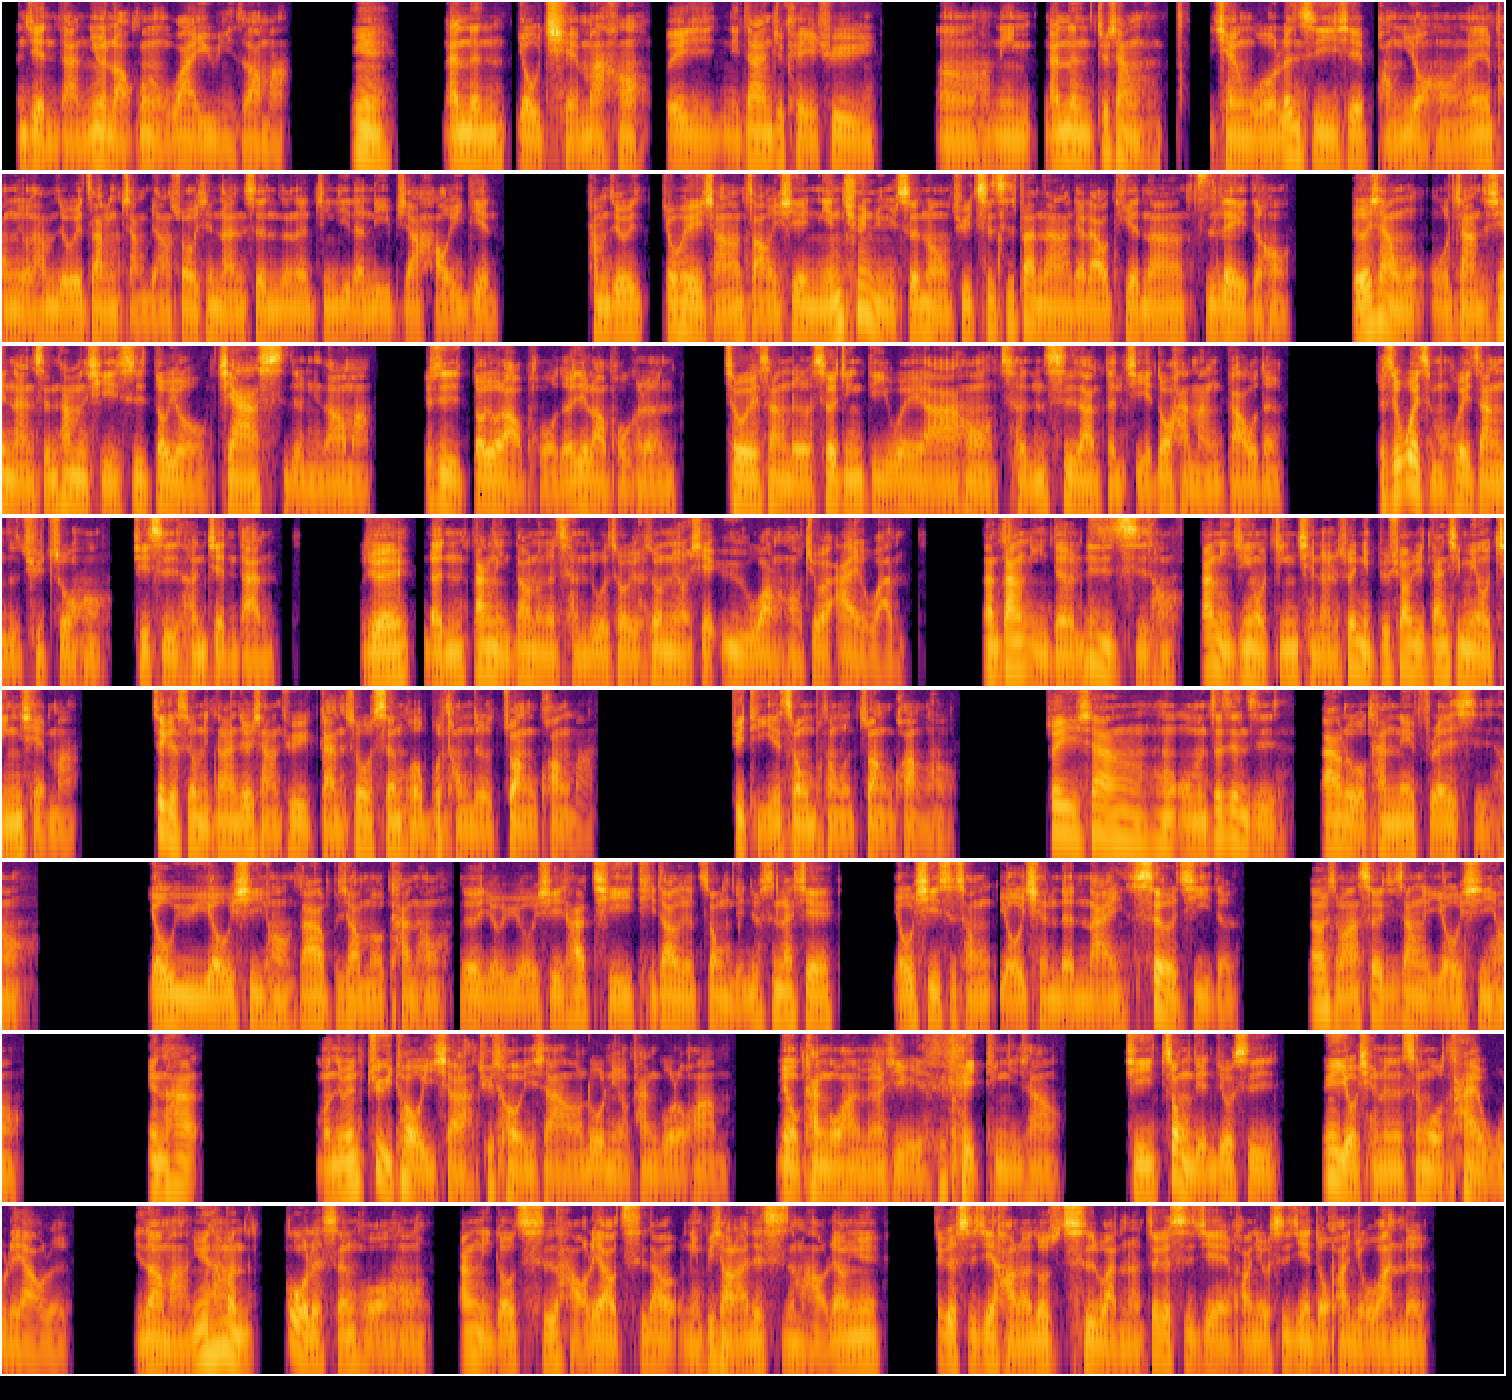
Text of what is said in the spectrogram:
很简单，因为老公有外遇，你知道吗？因为男人有钱嘛，哈，所以你当然就可以去，嗯，你男人就像以前我认识一些朋友，哈，那些朋友他们就会这样讲，比方说有些男生真的经济能力比较好一点，他们就会就会想要找一些年轻女生哦，去吃吃饭啊、聊聊天啊之类的，哈。而像我我讲这些男生，他们其实是都有家室的，你知道吗？就是都有老婆的，而且老婆可能。社会上的社经地位啊，吼，层次啊，等级都还蛮高的。可是为什么会这样子去做？吼，其实很简单。我觉得人当你到那个程度的时候，有时候你有些欲望，吼，就会爱玩。那当你的日子哈，当你已经有金钱了，所以你不需要去担心没有金钱嘛。这个时候，你当然就想去感受生活不同的状况嘛，去体验生活不同的状况哈。所以像我们这阵子，大家如果看 Netflix 哈，鱿鱼游戏哈，大家不知道有没有看哈？这个鱿鱼游戏，它提提到一个重点，就是那些游戏是从有钱人来设计的。那为什么要设计这样的游戏哈？因为它。我这边剧透一下，剧透一下哈。如果你有看过的话，没有看过的话没关系，也是可以听一下哦。其实重点就是因为有钱人的生活太无聊了，你知道吗？因为他们过的生活哈，当你都吃好料，吃到你不晓得在吃什么好料，因为这个世界好料都吃完了，这个世界环游世界都环游完了，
